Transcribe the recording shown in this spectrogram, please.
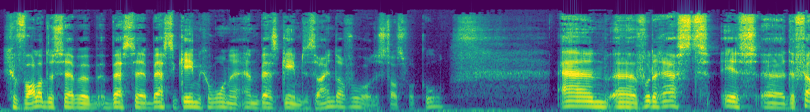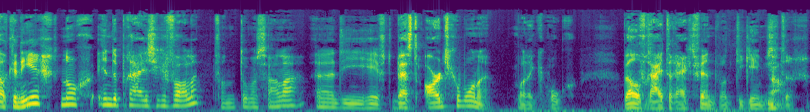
gevallen. Dus ze hebben beste, beste game gewonnen en best game design daarvoor. Dus dat is wel cool. En voor de rest is de Falconeer nog in de prijzen gevallen van Thomas Sala. Die heeft best art gewonnen. Wat ik ook wel vrij terecht vind. Want die game Ja. ziet er...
